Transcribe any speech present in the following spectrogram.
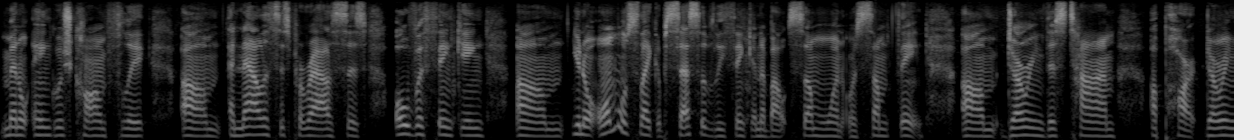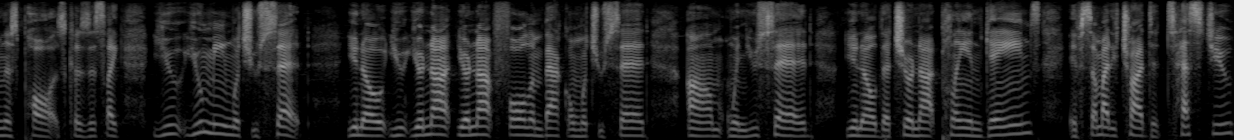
mental anguish conflict um, analysis paralysis overthinking um, you know almost like obsessively thinking about someone or something um, during this time apart during this pause. Because it's like you you mean what you said you know you you're not you're not falling back on what you said um, when you said you know that you're not playing games. If somebody tried to test you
